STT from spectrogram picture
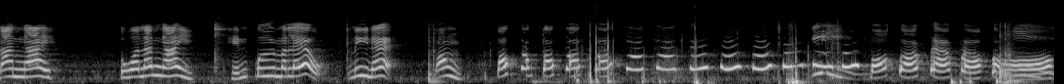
นั่นไง ตัวนั่นไง เห็นปืนมาแล้ว นี่แน่ป้องป๊อกป๊อกป๊อกป๊อกป๊อกป๊อกป๊อกป๊อกป๊อกป๊อกป๊อกป๊อกป๊อกป๊อกป๊อก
